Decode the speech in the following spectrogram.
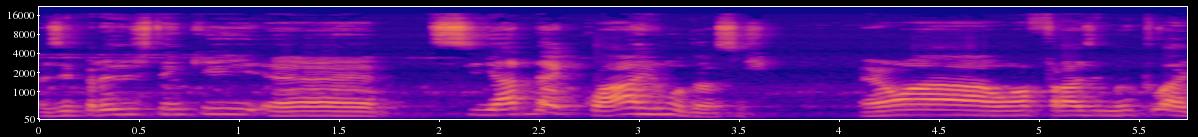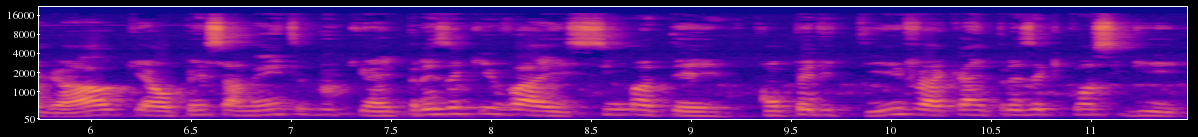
as empresas têm que é, se adequar às mudanças é uma, uma frase muito legal, que é o pensamento de que a empresa que vai se manter competitiva é aquela empresa que conseguir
